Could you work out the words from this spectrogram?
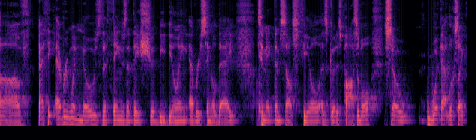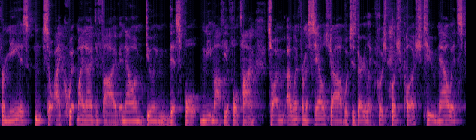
of I think everyone knows the things that they should be doing every single day to make themselves feel as good as possible. So what that looks like for me is so I quit my nine to five and now I'm doing this full meat mafia full time. So I'm, I went from a sales job, which is very like push, push, push to now it's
